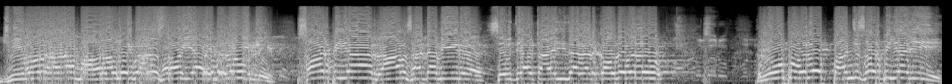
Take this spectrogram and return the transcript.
ਜੀਵਨ ਰਾਣਾ ਮਾਰ ਵੱਲੋਂ ਵੀ 100 ਰੁਪਿਆ ਵੱਲੋਂ। ਵੱਲੋਂ ਟੀਮ ਲਈ 100 ਰੁਪਿਆ ਰਾਮ ਸਾਡਾ ਵੀਰ ਸਿਵਦਿਆਲ ਤਾਏ ਜੀ ਦਾ ਲੜਕਾ ਉਹਦੇ ਵੱਲੋਂ। ਰੂਪ ਵੱਲੋਂ 500 ਰੁਪਿਆ ਜੀ।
